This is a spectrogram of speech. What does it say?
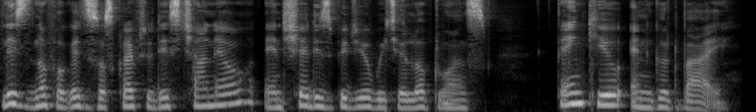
Please do not forget to subscribe to this channel and share this video with your loved ones. Thank you and goodbye.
